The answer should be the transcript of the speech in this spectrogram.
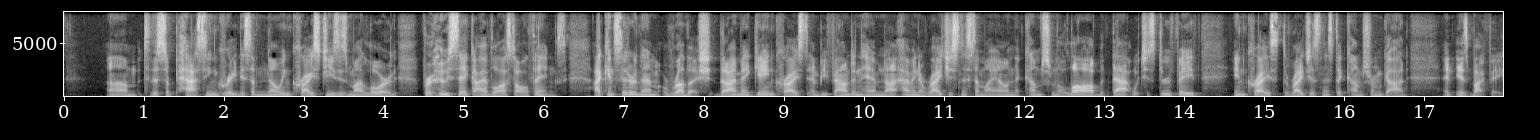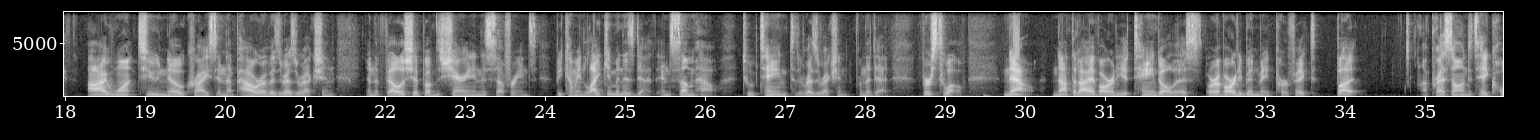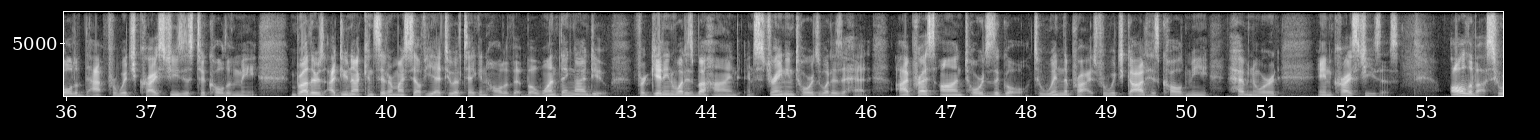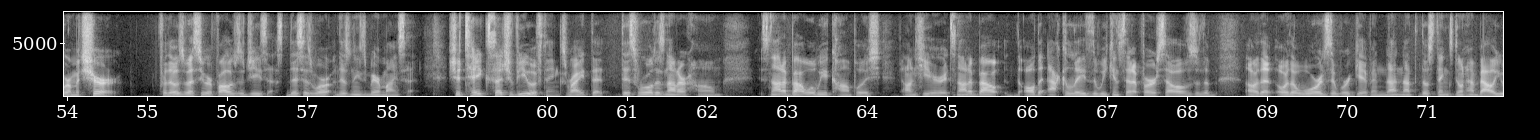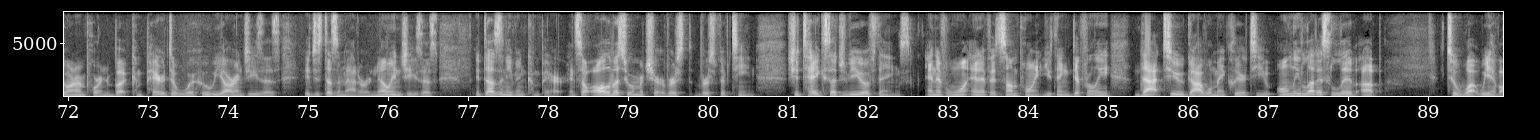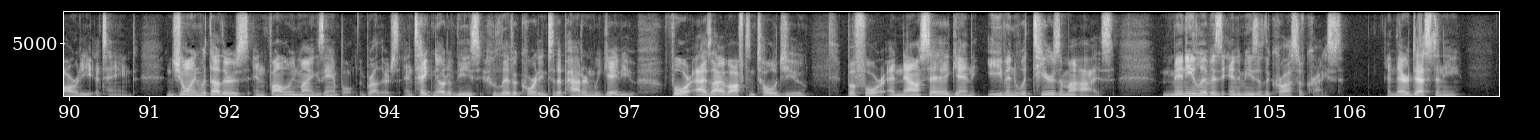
um, to the surpassing greatness of knowing Christ Jesus my Lord, for whose sake I have lost all things. I consider them rubbish, that I may gain Christ and be found in him, not having a righteousness of my own that comes from the law, but that which is through faith in Christ, the righteousness that comes from God and is by faith. I want to know Christ in the power of his resurrection and the fellowship of the sharing in his sufferings, becoming like him in his death, and somehow to obtain to the resurrection from the dead. Verse 12. Now, not that I have already attained all this or have already been made perfect, but I press on to take hold of that for which Christ Jesus took hold of me. Brothers, I do not consider myself yet to have taken hold of it, but one thing I do, forgetting what is behind and straining towards what is ahead. I press on towards the goal to win the prize for which God has called me heavenward in Christ Jesus. All of us who are mature, for those of us who are followers of Jesus, this is where this needs to be our mindset should take such view of things, right? That this world is not our home. it's not about what we accomplish on here. It's not about all the accolades that we can set up for ourselves or the or the or the awards that we're given. Not not that those things don't have value or are important, but compared to wh- who we are in Jesus, it just doesn't matter. Knowing Jesus, it doesn't even compare. And so all of us who are mature, verse verse 15, should take such view of things. And if one and if at some point you think differently, that too God will make clear to you. Only let us live up to what we have already attained. Join with others in following my example, brothers, and take note of these who live according to the pattern we gave you. For, as I have often told you before, and now say again, even with tears in my eyes, many live as enemies of the cross of Christ, and their destiny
